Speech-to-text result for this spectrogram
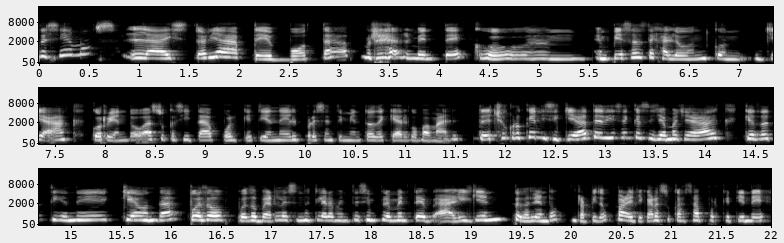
decíamos, la historia te bota realmente con... Empiezas de jalón con Jack corriendo a su casita porque tiene el presentimiento de que algo va mal. De hecho, creo que ni siquiera te dicen que se llama Jack, qué edad tiene, qué onda. Puedo, puedo ver la escena claramente, simplemente a alguien pedaleando rápido para llegar a su casa porque tiene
